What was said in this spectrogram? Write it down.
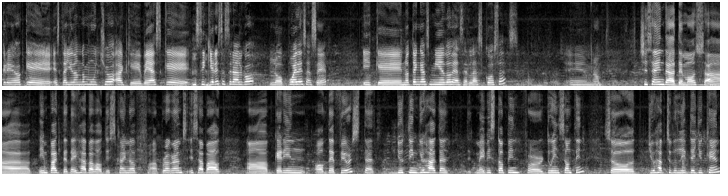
Creo que está ayudando mucho a que veas que si quieres hacer algo, lo puedes hacer y que no tengas miedo de hacer las cosas. Em, No. She's saying that the most uh, impact that they have about this kind of uh, programs is about uh, getting all the fears that you think you have that maybe stopping for doing something. So you have to believe that you can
